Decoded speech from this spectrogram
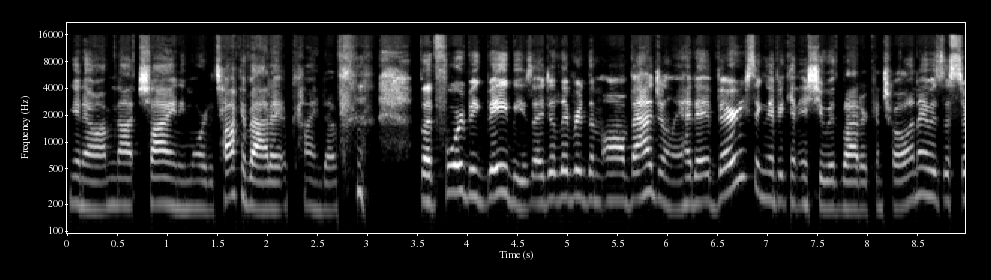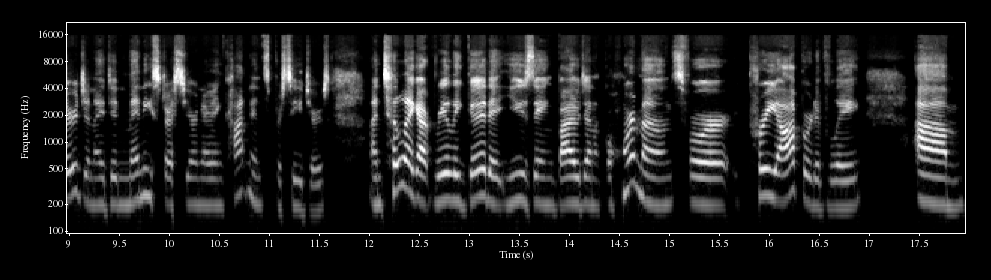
You know, I'm not shy anymore to talk about it, kind of. but four big babies, I delivered them all vaginally. I had a very significant issue with bladder control. And I was a surgeon. I did many stress urinary incontinence procedures until I got really good at using bioidentical hormones for preoperatively. Um,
